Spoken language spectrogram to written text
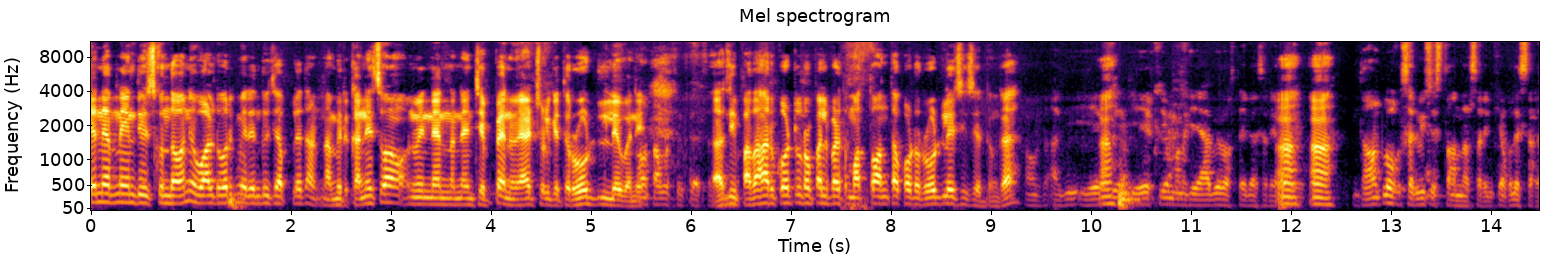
ఏ నిర్ణయం తీసుకుందామని వాళ్ళ వరకు మీరు ఎందుకు చెప్పలేదు అంటున్నా మీరు కనీసం నేను నేను చెప్పాను యాక్చువల్గా అయితే రోడ్లు లేవని. అది పదహారు కోట్ల రూపాయలు పెడితే మొత్తం అంతా కూడా రోడ్లు వేసేసేద్దాం. అది ఏఎఫ్ఏ మనకి యాభై వస్తాయి కదా సార్ దాంట్లో ఒక సర్వీస్ ఇస్తా అన్నారు సార్ ఇంకెవలేదు సార్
